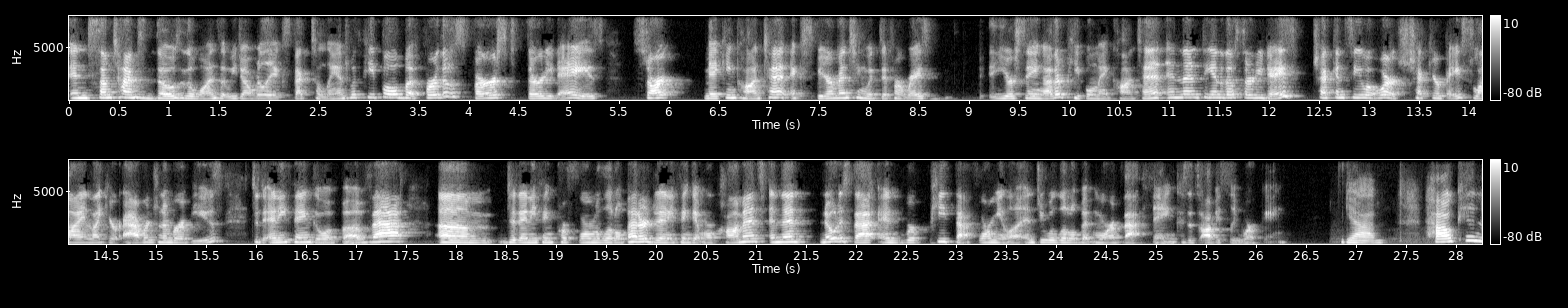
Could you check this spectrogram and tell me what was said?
and sometimes those are the ones that we don't really expect to land with people. But for those first 30 days, start making content, experimenting with different ways you're seeing other people make content. And then at the end of those 30 days, check and see what works. Check your baseline, like your average number of views. Did anything go above that? Um, did anything perform a little better? Did anything get more comments? And then notice that and repeat that formula and do a little bit more of that thing because it's obviously working. Yeah. How can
